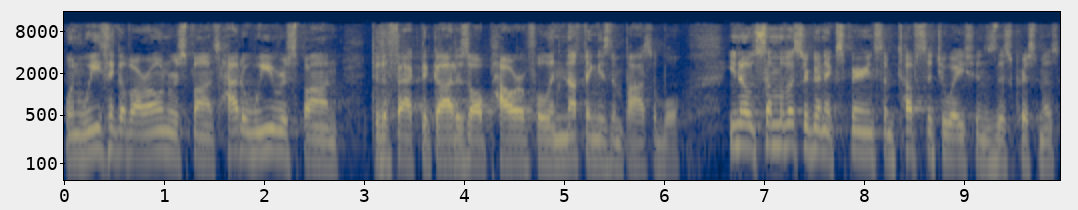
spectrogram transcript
When we think of our own response, how do we respond to the fact that God is all powerful and nothing is impossible? You know, some of us are going to experience some tough situations this Christmas.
